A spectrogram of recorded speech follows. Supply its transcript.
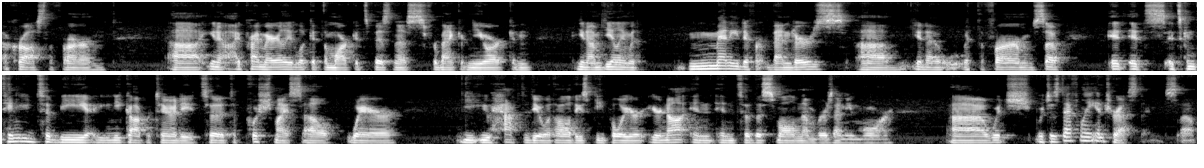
across the firm. Uh, you know, I primarily look at the markets business for Bank of New York, and you know, I'm dealing with many different vendors, um, you know, with the firm. So it, it's it's continued to be a unique opportunity to to push myself where you, you have to deal with all these people. You're you're not in into the small numbers anymore, uh, which which is definitely interesting. So.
